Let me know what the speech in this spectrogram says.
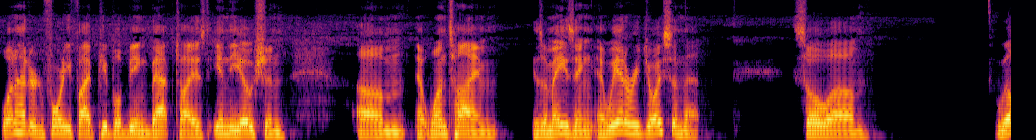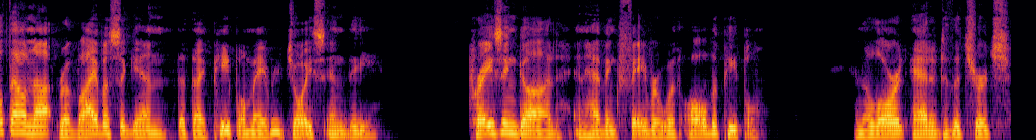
145 people being baptized in the ocean um, at one time is amazing, and we had to rejoice in that. So, um, wilt thou not revive us again, that thy people may rejoice in thee, praising God and having favor with all the people? And the Lord added to the church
